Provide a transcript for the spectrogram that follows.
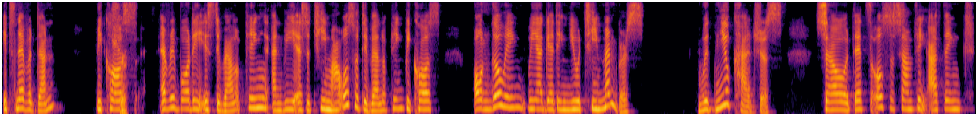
it's never done because sure. everybody is developing and we as a team are also developing because ongoing we are getting new team members with new cultures. So that's also something I think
